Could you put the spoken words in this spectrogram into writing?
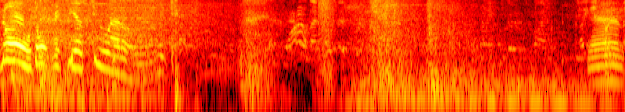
No! Don't pick PS2 at him! Man,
